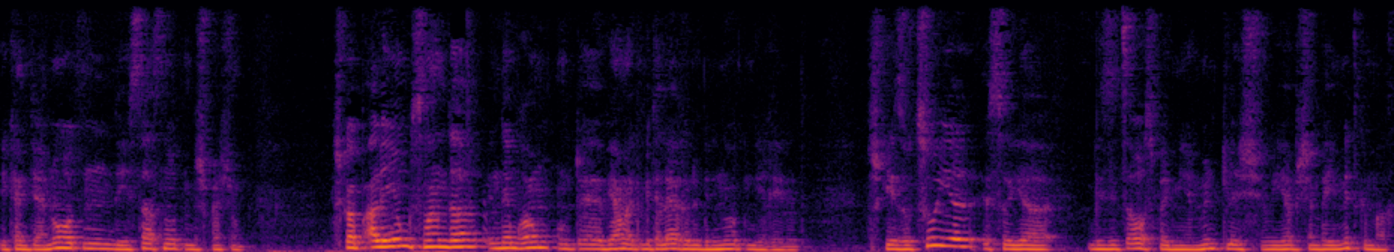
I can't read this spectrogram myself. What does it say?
ihr kennt ja Noten, die ist das, Notenbesprechung. Ich glaube, alle Jungs waren da in dem Raum und äh, wir haben halt mit der Lehrerin über die Noten geredet. Ich gehe so zu ihr, ist so, ja, wie sieht's aus bei mir, mündlich, wie habe ich denn bei ihr mitgemacht?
